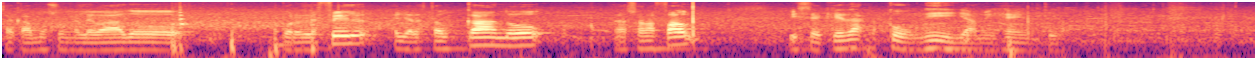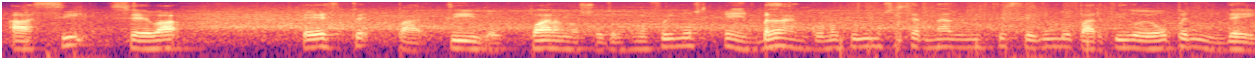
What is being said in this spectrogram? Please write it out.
Sacamos un elevado por el field. Ella la está buscando. La zona foul. Y se queda con ella, mi gente. Así se va este partido para nosotros. Nos fuimos en blanco, no pudimos hacer nada en este segundo partido de Opening Day.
